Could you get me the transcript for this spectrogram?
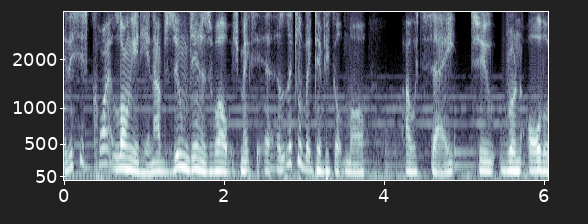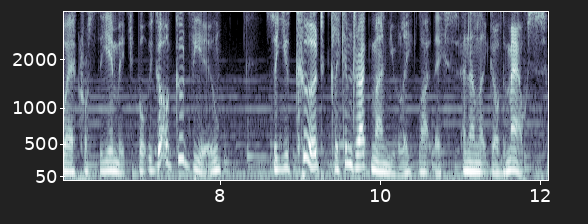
this is quite long in here and I've zoomed in as well, which makes it a little bit difficult more, I would say, to run all the way across the image. But we've got a good view, so you could click and drag manually like this and then let go of the mouse.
